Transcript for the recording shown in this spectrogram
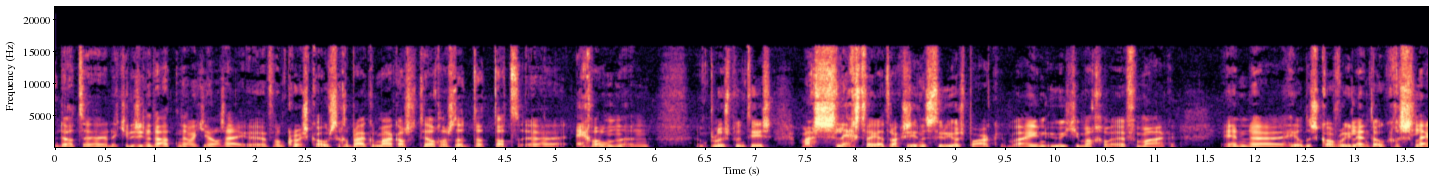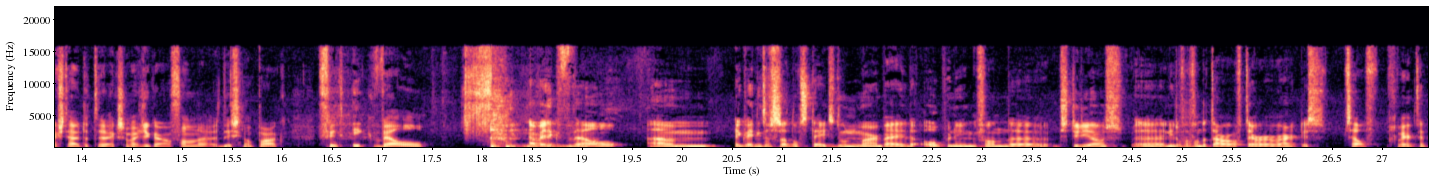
Dat, eh, dat je dus inderdaad, nou, wat je al zei, eh, van Crush Coaster gebruik kunt maken als hotelgast. Dat dat, dat eh, echt wel een, een, een pluspunt is. Maar slechts twee attracties in het Studios Park, waar je een uurtje mag vermaken. En heel Discoveryland ook geslashed uit het Extra Magic Hour van Disneyland Park. Vind ik wel... nou weet ik wel... Um, ik weet niet of ze dat nog steeds doen, maar bij de opening van de studio's, in ieder geval van de Tower of Terror, waar ik dus zelf gewerkt heb.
